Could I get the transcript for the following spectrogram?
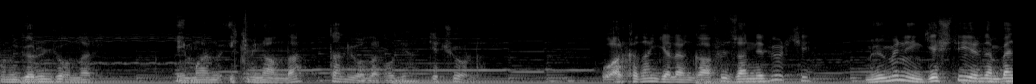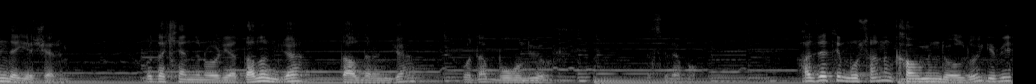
Bunu görünce onlar iman ve itminanla dalıyorlar oraya, geçiyorlar. O arkadan gelen gafil zannediyor ki, müminin geçtiği yerden ben de geçerim. O da kendini oraya dalınca daldırınca o da boğuluyor. Mesele bu. Hz. Musa'nın kavminde olduğu gibi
